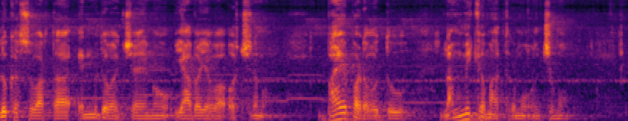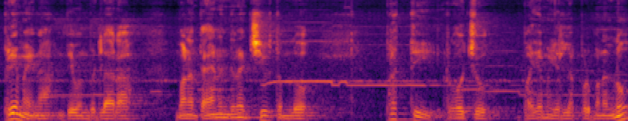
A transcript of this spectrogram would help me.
లుకసు వార్త ఎనిమిదవ అధ్యాయము యాభైవ వచనము. భయపడవద్దు నమ్మిక మాత్రము ఉంచుము. ప్రియమైన దేవుని బిడ్లారా మన దైనందిన జీవితంలో ప్రతిరోజు భయం ఎల్లప్పుడూ మనల్ని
